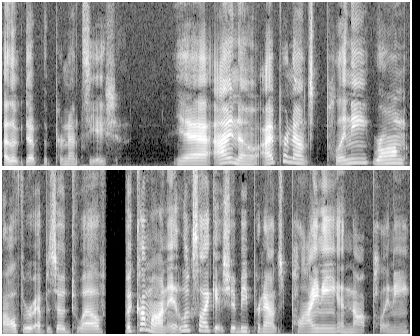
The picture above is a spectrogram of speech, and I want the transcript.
I looked up the pronunciation. Yeah, I know, I pronounced plenty wrong all through episode 12, but come on, it looks like it should be pronounced Pliny and not Pliny.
